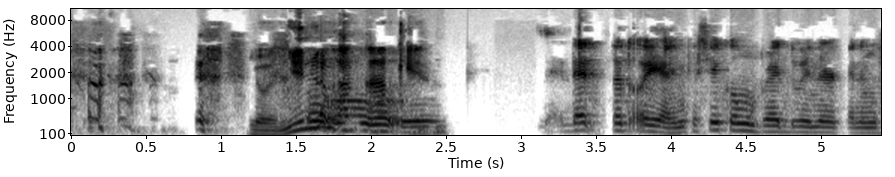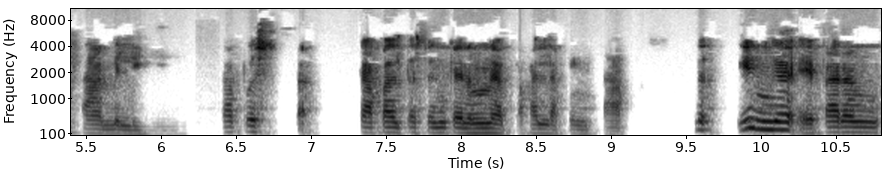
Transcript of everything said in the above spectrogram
yun, yun lang ang akin. That, totoo yan. Kasi kung breadwinner ka ng family, tapos kapaltasan ka ng napakalaking tax, na, yun nga eh, parang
